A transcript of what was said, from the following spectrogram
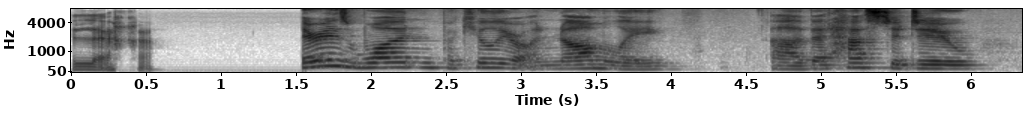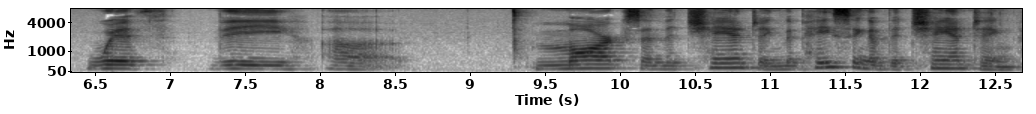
elecha. There is one peculiar anomaly uh, that has to do with the uh, marks and the chanting, the pacing of the chanting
